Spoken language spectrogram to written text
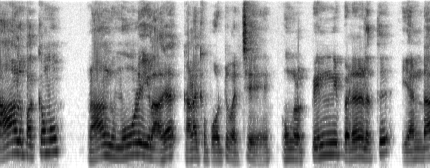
நாலு பக்கமும் நான்கு மூலைகளாக கணக்கு போட்டு வச்சு உங்களை பின்னி பெடலெடுத்து ஏண்டா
